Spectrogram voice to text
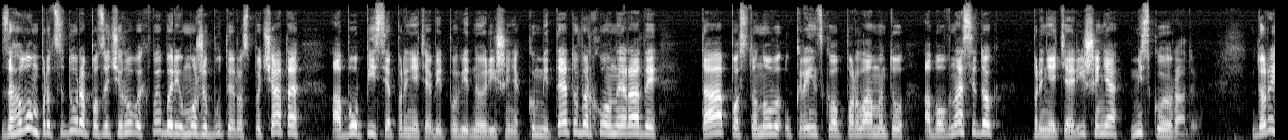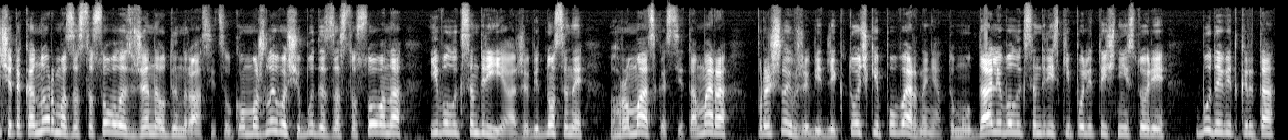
Загалом процедура позачергових виборів може бути розпочата або після прийняття відповідного рішення комітету Верховної Ради та постанови українського парламенту, або внаслідок прийняття рішення міською радою. До речі, така норма застосовувалась вже не один раз, і цілком можливо, що буде застосована і в Олександрії, адже відносини громадськості та мера пройшли вже відлік точки повернення. Тому далі в Олександрійській політичній історії буде відкрита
